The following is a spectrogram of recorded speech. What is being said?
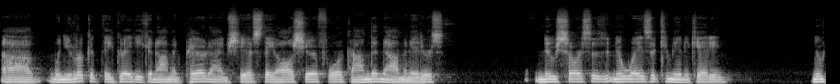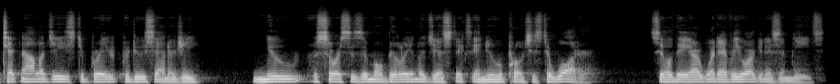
uh, when you look at the great economic paradigm shifts, they all share four common denominators new sources, new ways of communicating, new technologies to produce energy, new sources of mobility and logistics, and new approaches to water. So they are what every organism needs.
